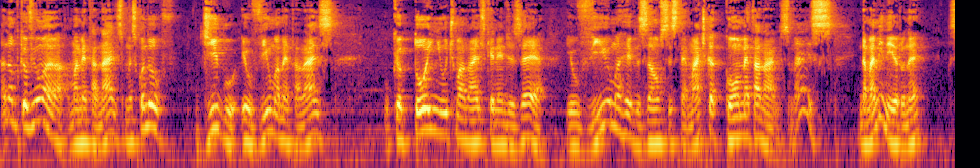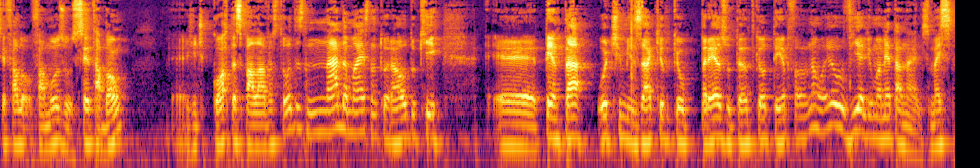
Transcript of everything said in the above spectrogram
Ah, não, porque eu vi uma, uma meta-análise, mas quando eu digo eu vi uma meta-análise, o que eu estou em última análise querendo dizer é eu vi uma revisão sistemática com meta-análise. Mas, ainda mais mineiro, né? Você falou o famoso você tá bom? É, a gente corta as palavras todas, nada mais natural do que é, tentar otimizar aquilo que eu prezo tanto que é o tempo, falando, não, eu vi ali uma meta-análise, mas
